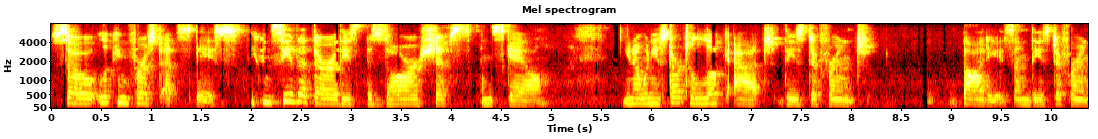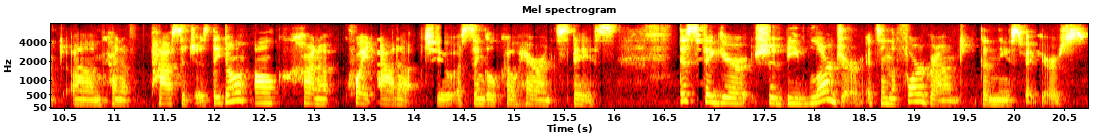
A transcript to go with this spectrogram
So looking first at space, you can see that there are these bizarre shifts in scale. You know, when you start to look at these different bodies and these different um, kind of passages, they don't all kind of quite add up to a single coherent space. This figure should be larger. It's in the foreground than these figures.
